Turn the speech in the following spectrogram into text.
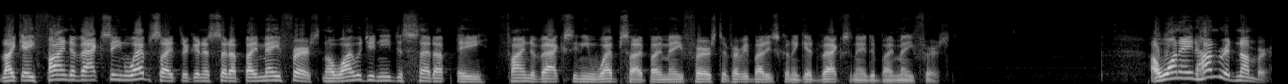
Like a find a vaccine website they're going to set up by May 1st. Now, why would you need to set up a find a vaccine website by May 1st if everybody's going to get vaccinated by May 1st? A 1 800 number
